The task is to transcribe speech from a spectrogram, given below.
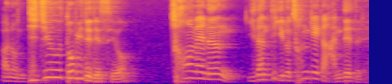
あの20跳びでですよ. 처음에는 2단 뛰기로 1000개가 안 되더래요.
